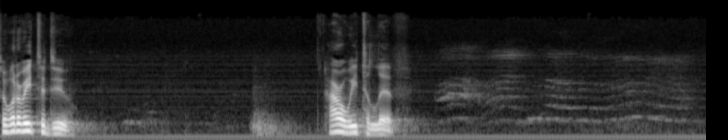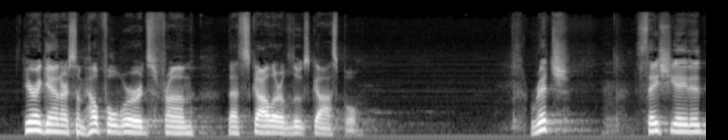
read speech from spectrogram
So, what are we to do? How are we to live? Here again are some helpful words from that scholar of Luke's gospel. Rich, satiated,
